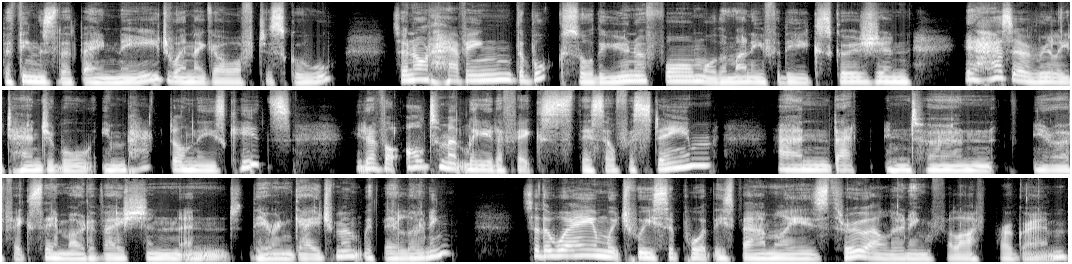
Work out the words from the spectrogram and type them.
the things that they need when they go off to school. So not having the books or the uniform or the money for the excursion, it has a really tangible impact on these kids. It ultimately it affects their self-esteem and that in turn, you know, affects their motivation and their engagement with their learning. So, the way in which we support these families through our Learning for Life program,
